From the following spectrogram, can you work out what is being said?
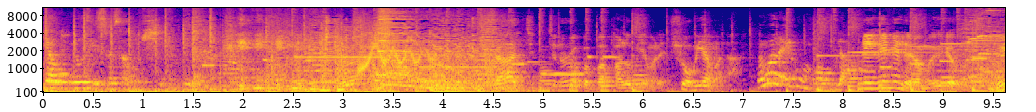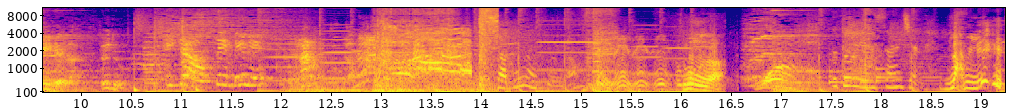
ပျောက်တစ်မျိုးစီဆွတ်ဆောင်ရှိတယ်ဒါကျွန်တော်တို့ဘာဘာလို့ပြရမှာလဲလျှော်ပြရမှာလားမမလည်းအိတ်ကိုမဟုတ်ဘူးလားနေလေးနဲ့လည်းတော့မအိတ်တယ်ဘူးမေးတယ်လားအိတ်တယ်အိတ်ကြောင်သိမင်းလေစာပြီးမှဆိုတော့ဘုံလားတတူရင်စမ်းချင်လာပြီလေကျွန်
